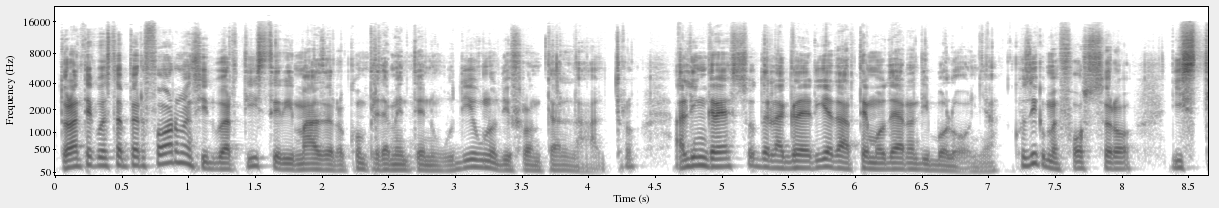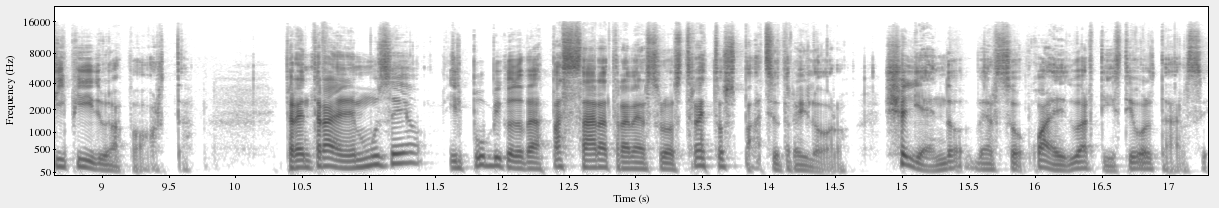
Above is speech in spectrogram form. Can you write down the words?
Durante questa performance i due artisti rimasero completamente nudi, uno di fronte all'altro, all'ingresso della Galleria d'arte moderna di Bologna, così come fossero gli stipiti di una porta. Per entrare nel museo il pubblico doveva passare attraverso lo stretto spazio tra di loro scegliendo verso quale dei due artisti voltarsi.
